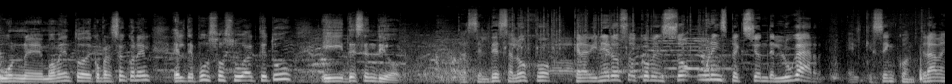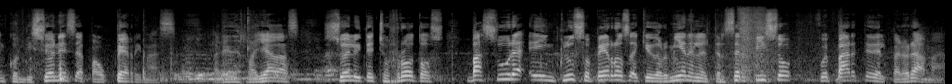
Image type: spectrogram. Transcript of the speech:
un eh, momento de conversación con él, él depuso su actitud y descendió. Tras el desalojo, Carabineros comenzó una inspección del lugar, el que se encontraba en condiciones paupérrimas. Paredes rayadas, suelo y techos rotos, basura e incluso perros que dormían en el tercer piso fue parte del panorama.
